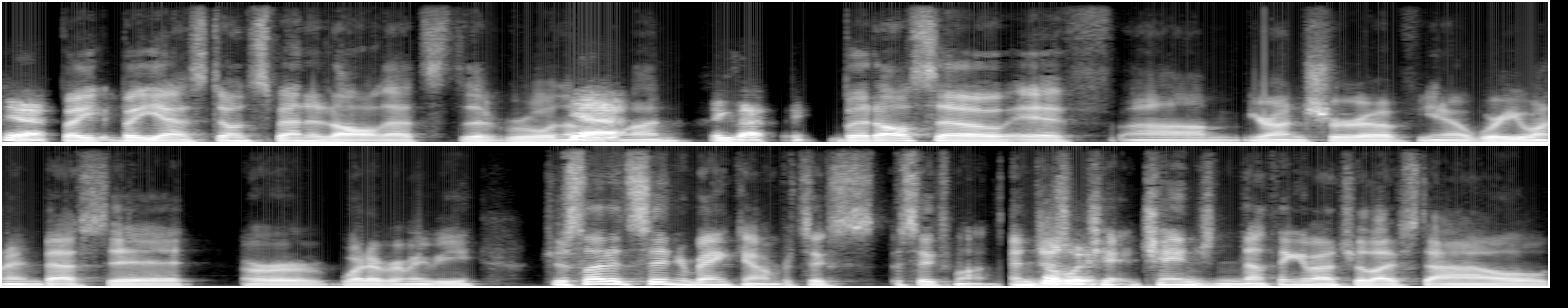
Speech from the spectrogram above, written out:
Yeah, but but yes, don't spend it all. That's the rule number yeah, one. exactly. But also if um you're unsure of, you know, where you want to invest it or whatever maybe, just let it sit in your bank account for six six months and just Totally. ch change nothing about your lifestyle.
